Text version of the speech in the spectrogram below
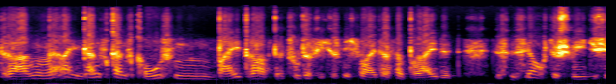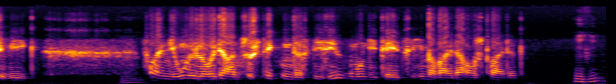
tragen einen ganz, ganz großen Beitrag dazu, dass sich das nicht weiter verbreitet. Das ist ja auch der schwedische Weg. Mhm. Vor allem junge Leute anzustecken, dass diese Immunität sich immer weiter ausbreitet. Mhm.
